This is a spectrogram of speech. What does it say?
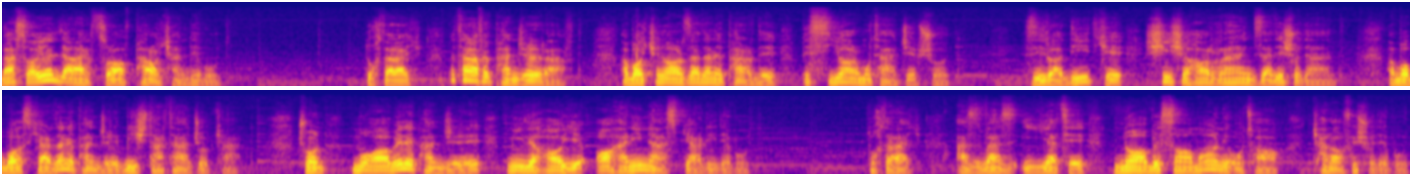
وسایل در اطراف پراکنده بود. دخترک به طرف پنجره رفت و با کنار زدن پرده بسیار متعجب شد. زیرا دید که شیشه ها رنگ زده شدند و با باز کردن پنجره بیشتر تعجب کرد چون مقابل پنجره میله های آهنی نصب گردیده بود. دخترک از وضعیت نابسامان اتاق کلافه شده بود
